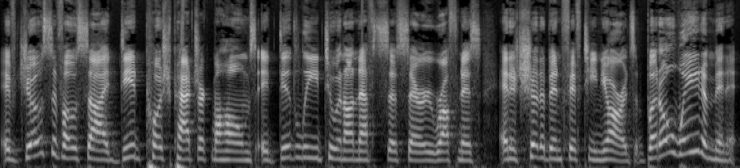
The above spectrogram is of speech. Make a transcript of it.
If Joseph Ossai did push Patrick Mahomes, it did lead to an unnecessary roughness and it should have been 15 yards. But oh, wait a minute.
